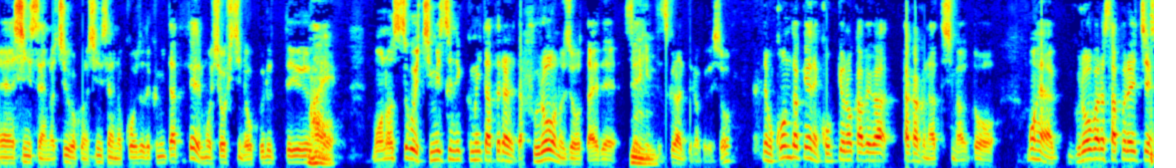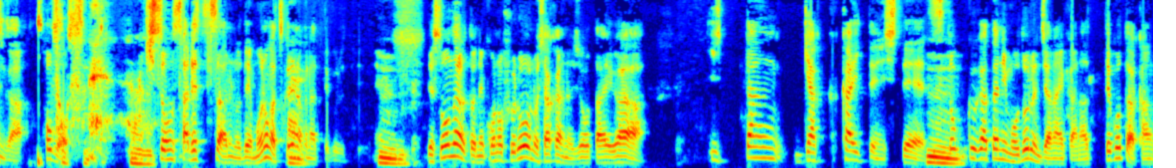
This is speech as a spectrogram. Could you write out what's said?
えー深センの中国の深センの工場で組み立てて、もう消費地に送るっていう、はいものすごい緻密に組み立てられたフローの状態で製品って作られてるわけでしょ、でもこんだけね、国境の壁が高くなってしまうと、もはやグローバルサプライチェーンがほぼね。うん既存されつつあるので、物が作れなくなってくるっていうね。うん。で、そうなるとね、このフローの社会の状態が、一旦逆回転して、うんストック型に戻るんじゃないかなってことは考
